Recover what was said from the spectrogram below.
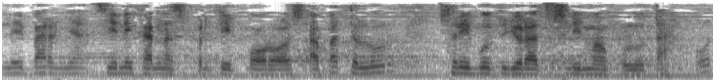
lebarnya sini karena seperti poros apa telur 1750 tahun.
